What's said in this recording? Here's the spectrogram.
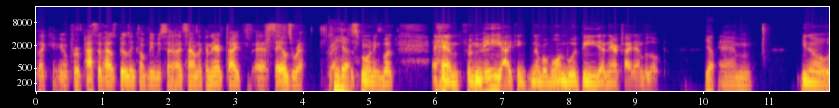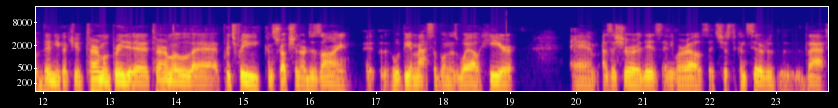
like you know, for a passive house building company, we sound, I sound like an airtight uh, sales rep, rep Yeah. this morning. But um, for me, I think number one would be an airtight envelope. Yep. Um, you know, then you got your thermal bridge, uh, thermal uh, bridge-free construction or design. It, it would be a massive one as well here, um, as I'm sure it is anywhere else. It's just to consider that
